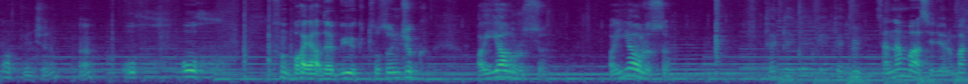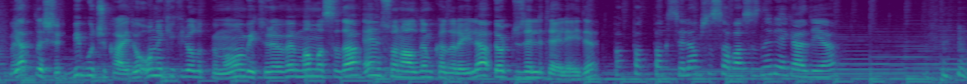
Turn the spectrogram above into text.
Ne yapıyorsun canım? Ha? Oh oh. Bayağı da büyük tosuncuk. Ay yavrusu. Ay yavrusu. Gel gel gel gel gel. Hı, Senden bahsediyorum bak. Yaklaşık bir buçuk ayda 12 kiloluk bir mama bitiriyor ve maması da en son aldığım kadarıyla 450 TL'ydi. Bak bak bak selamsız sabahsız nereye geldi ya?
